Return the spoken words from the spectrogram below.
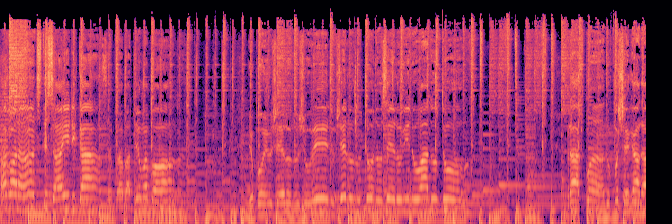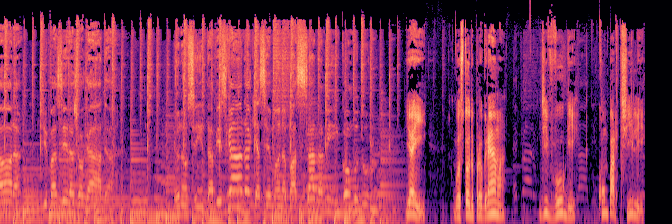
Agora antes de sair de casa para bater uma bola, eu ponho gelo no joelho, gelo no tornozelo e no adutor. Pra quando for chegada a hora de fazer a jogada, eu não sinto a visgada que a semana passada me incomodou. E aí, gostou do programa? Divulgue, compartilhe,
